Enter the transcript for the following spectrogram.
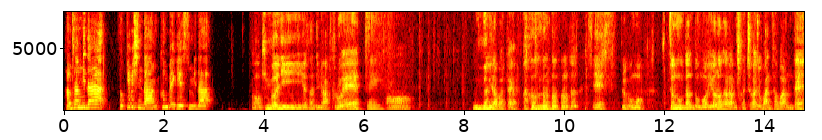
감사합니다. 도깨비 신당 금백이었습니다. 어 김건희 여사님이 앞으로의 네. 어 운명이라고 할까요? 예. 그리고 뭐 국정농단도 뭐 여러 사람 걸쳐가지고 많다고 하는데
